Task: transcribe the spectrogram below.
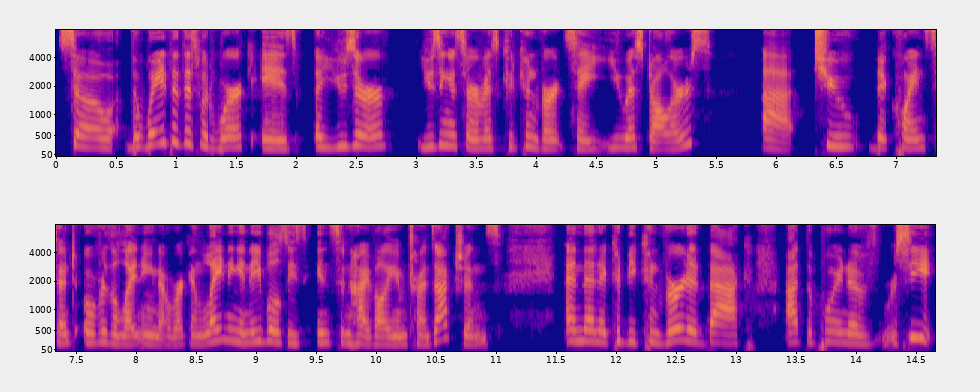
So the way that this would work is a user using a service could convert, say, US dollars uh, to Bitcoin sent over the Lightning Network. And Lightning enables these instant high volume transactions. And then it could be converted back at the point of receipt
